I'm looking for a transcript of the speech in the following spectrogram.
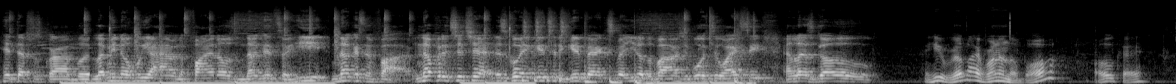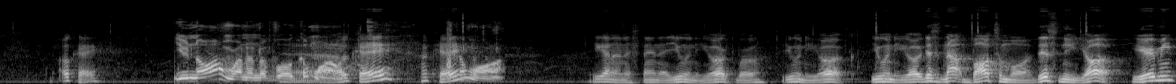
hit that subscribe button. Let me know who y'all have in the finals, Nuggets or Heat. Nuggets in five. Enough of the chit chat. Let's go ahead and get to the get backs, man. You know the vibes, your boy Too Icy, and let's go. He real life running the ball? Okay. Okay. You know I'm running the ball. Come on. Uh, okay. Okay. Come on. You gotta understand that you in New York, bro. You in New York. You in New York. This is not Baltimore. This is New York. You hear me?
